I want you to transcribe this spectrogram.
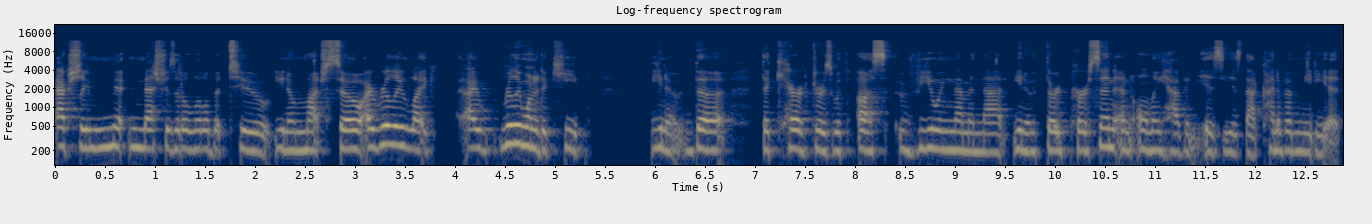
actually m- meshes it a little bit too you know much. So i really like i really wanted to keep you know the the characters with us viewing them in that you know third person and only having izzy as that kind of immediate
